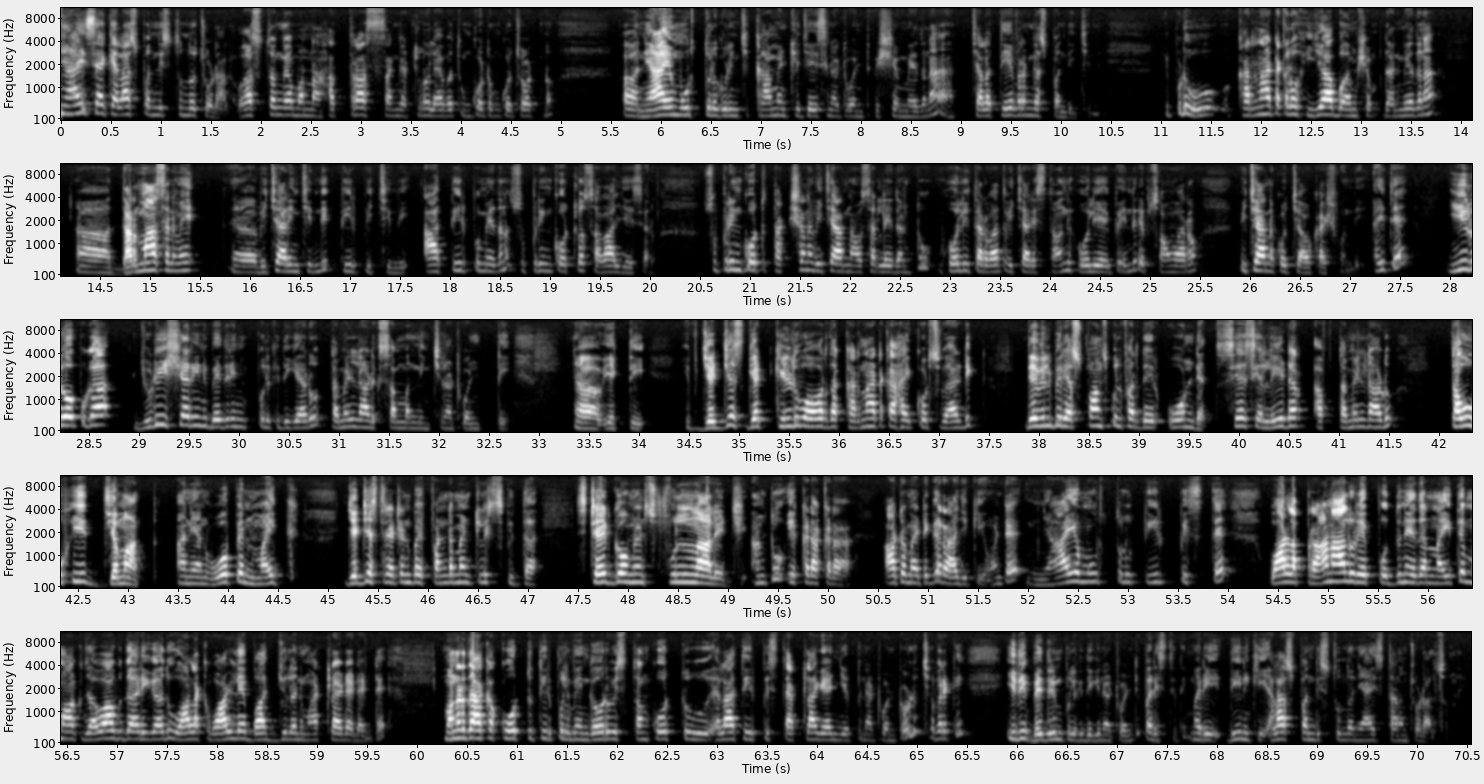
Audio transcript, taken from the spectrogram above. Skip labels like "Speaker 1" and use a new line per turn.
న్యాయశాఖ ఎలా స్పందిస్తుందో చూడాలి. వాస్తవంగా మొన్న హత్రాస్ సంఘటనలో లేకపోతే ఇంకోటి ఇంకో చోటను న్యాయమూర్తుల గురించి కామెంట్లు చేసినటువంటి విషయం మీదన చాలా తీవ్రంగా స్పందించింది. ఇప్పుడు కర్ణాటకలో హిజాబ్ అంశం దాని మీదన ధర్మాసనమే విచారించింది తీర్పు ఇచ్చింది ఆ తీర్పు మీదన సుప్రీంకోర్టులో సవాల్ చేశారు. సుప్రీంకోర్టు తక్షణ విచారణ అవసరం లేదంటూ హోలీ తర్వాత విచారిస్తామని హోలీ అయిపోయింది. రేపు సోమవారం విచారణకు వచ్చే అవకాశం ఉంది. అయితే ఈలోపుగా లోపుగా జ్యుడిషియరీని బెదిరింపులకి దిగారు తమిళనాడుకు సంబంధించినటువంటి వ్యక్తి. If judges get killed over the Karnataka high court's verdict they will be responsible for their own death says a leader of Tamil Nadu Thowheed Jamath అని an open mic judges threatened by fundamentalist with the state government's full knowledge అంటూ ఇక్కడక్కడ ఆటోమేటిక్గా రాజకీయం. అంటే న్యాయమూర్తులు తీర్పిస్తే వాళ్ళ ప్రాణాలు రేపు పొద్దున ఏదన్నా అయితే మాకు జవాబుదారీ కాదు వాళ్ళకి వాళ్ళే బాధ్యులని మాట్లాడాడంటే మొన్నటిదాకా కోర్టు తీర్పులు మేము గౌరవిస్తాం కోర్టు ఎలా తీర్పిస్తే అట్లాగే అని చెప్పినటువంటి వాళ్ళు చివరికి ఇది బెదిరింపులకు దిగినటువంటి పరిస్థితి. మరి దీనికి ఎలా స్పందిస్తుందో న్యాయస్థానం చూడాల్సి ఉంది.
